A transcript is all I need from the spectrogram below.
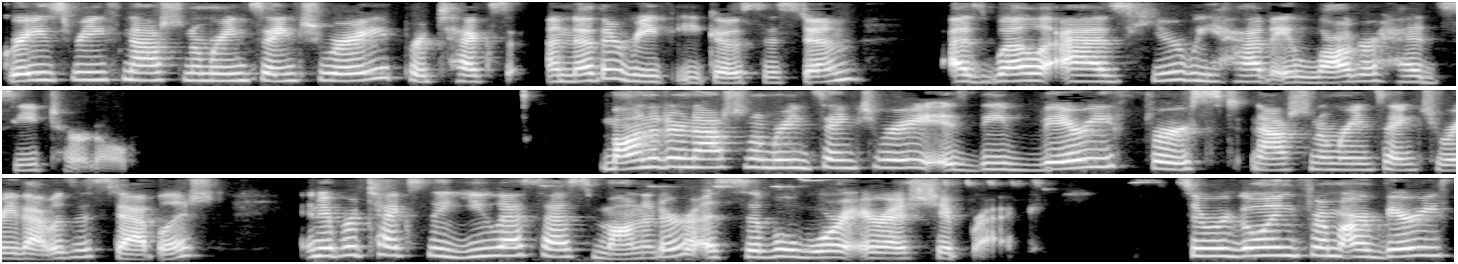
Gray's Reef National Marine Sanctuary protects another reef ecosystem, as well as here we have a loggerhead sea turtle. Monitor National Marine Sanctuary is the very first National Marine Sanctuary that was established, and it protects the USS Monitor, a Civil War era shipwreck. So we're going from our very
